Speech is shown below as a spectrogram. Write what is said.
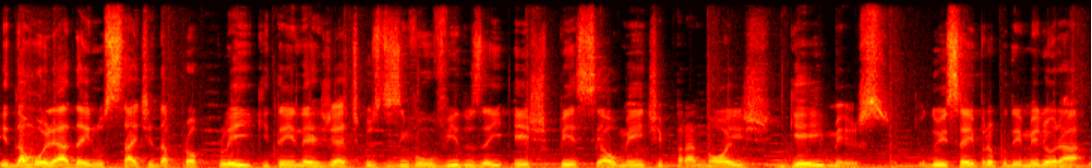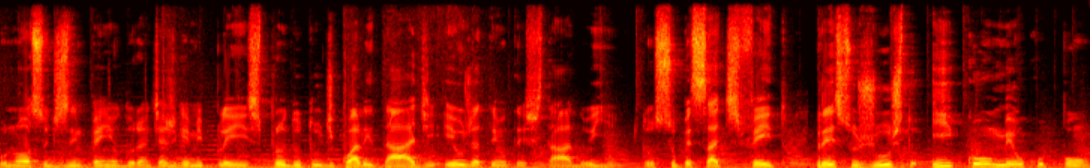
E dá uma olhada aí no site da ProPlay, que tem energéticos desenvolvidos aí especialmente para nós gamers. Tudo isso aí para poder melhorar o nosso desempenho durante as gameplays. Produto de qualidade, eu já tenho testado e estou super satisfeito. Preço justo e com o meu cupom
